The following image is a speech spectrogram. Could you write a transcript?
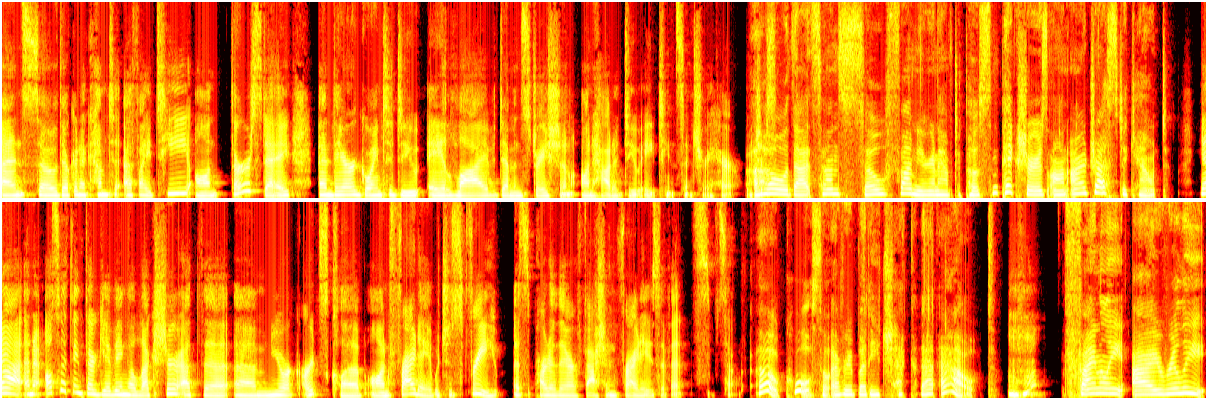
And so they're going to come to FIT on Thursday and they're going to do a live demonstration on how to do 18th century hair. Oh, is- that sounds so fun. You're going to have to post some pictures on our Dressed account. Yeah. And I also think they're giving a lecture at the um, New York Arts Club on Friday, which is free. as part of their Fashion Fridays events. So, oh, cool. So, everybody check that out. Mm-hmm. Finally, I really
